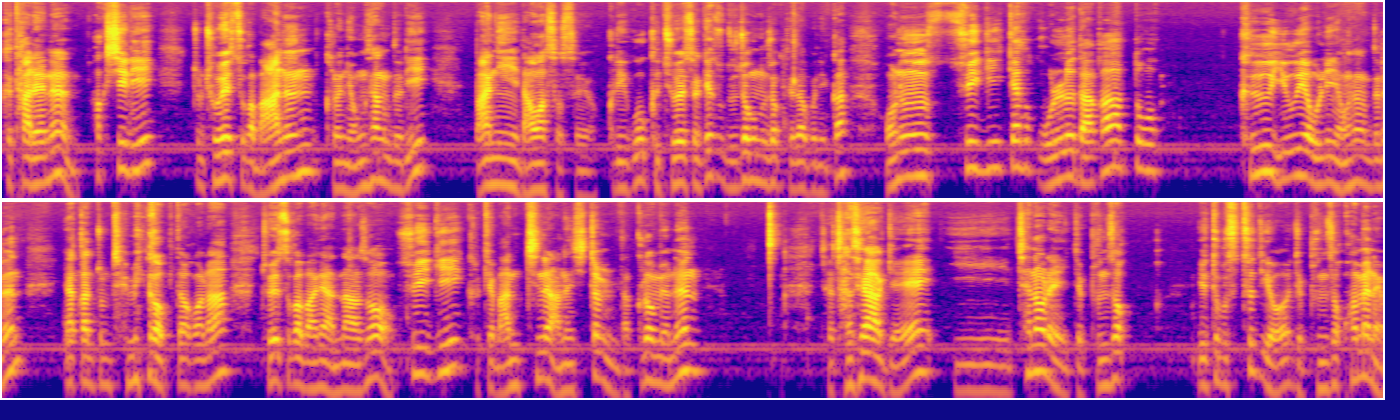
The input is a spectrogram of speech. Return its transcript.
그 달에는 확실히 좀 조회수가 많은 그런 영상들이 많이 나왔었어요. 그리고 그 조회수가 계속 누적누적 되다 보니까 어느 수익이 계속 오르다가 또 그 이후에 올린 영상들은 약간 좀 재미가 없다거나 조회수가 많이 안 나와서 수익이 그렇게 많지는 않은 시점입니다. 그러면은 제가 자세하게 이 채널의 이제 분석 유튜브 스튜디오 이제 분석 화면에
